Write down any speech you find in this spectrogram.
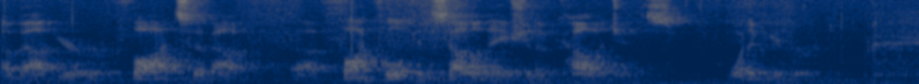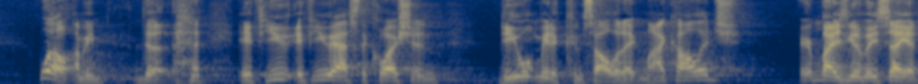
about your thoughts about uh, thoughtful consolidation of colleges? What have you heard? Well, I mean, the, if, you, if you ask the question, do you want me to consolidate my college? Everybody's going to be saying,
